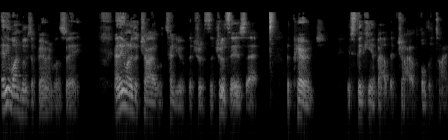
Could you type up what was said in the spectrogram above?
Anyone who's a parent will say, And anyone who's a child will tell you the truth. The truth is that the parent is thinking about their child all the time,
